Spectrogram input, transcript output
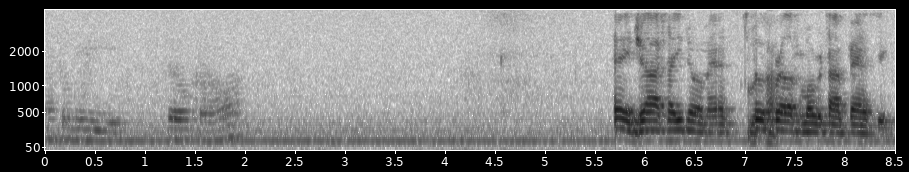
Next will be Phil Corolla. Hey Josh, how you doing, man? It's Phil Well, Corella from Overtime Fantasy.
